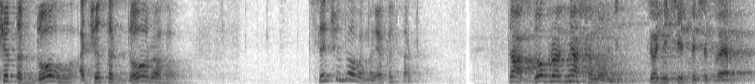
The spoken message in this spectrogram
Чо так довго, а чо так дорого? Все чудово, ну якось так. Так, доброго дня, шановні. Сьогодні чистий четвер,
